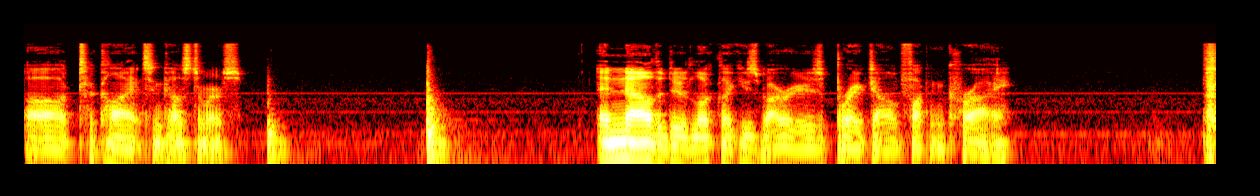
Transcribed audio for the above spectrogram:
uh, to clients and customers. And now the dude looked like he's about ready to just break down and fucking cry.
